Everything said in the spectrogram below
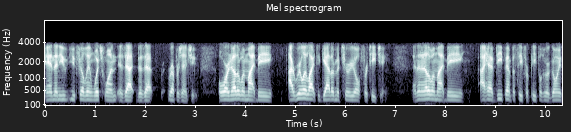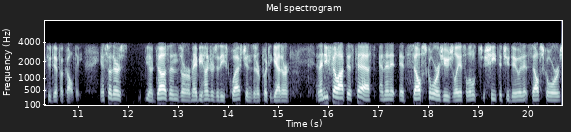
And then you you fill in which one is that does that represent you. Or another one might be I really like to gather material for teaching. And then another one might be I have deep empathy for people who are going through difficulty. And so there's you know dozens or maybe hundreds of these questions that are put together and then you fill out this test, and then it, it self scores. Usually, it's a little sheet that you do, and it self scores.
